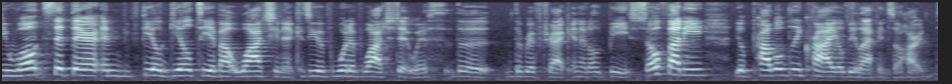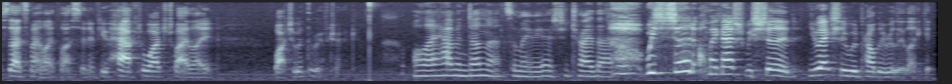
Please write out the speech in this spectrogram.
You won't sit there and feel guilty about watching it because you have, would have watched it with the the RiffTrax, and it'll be so funny. You'll probably cry. You'll be laughing so hard. So that's my life lesson. If you have to watch Twilight, watch it with the RiffTrax. Well, I haven't done that, so maybe I should try that. we should. Oh my gosh, we should. You actually would probably really like it.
